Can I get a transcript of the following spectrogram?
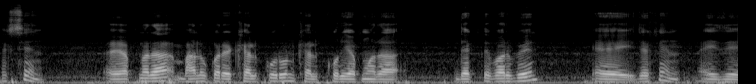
দেখছেন? আপনারা ভালো করে খেয়াল করুন, খেয়াল করে আপনারা দেখতে পারবেন। এই দেখেন, এই যে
